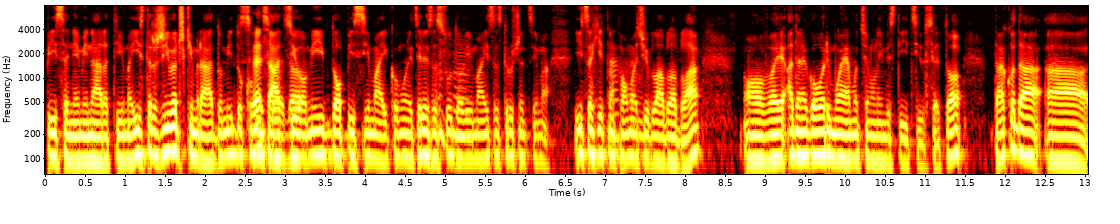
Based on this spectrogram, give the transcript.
pisanjem i narativima, istraživačkim radom i dokumentacijom da. i dopisima i komuniciranjem sa sudovima i sa stručnjacima i sa hitnom Tako. pomoći i bla bla bla. Ovaj, a da ne govorimo o emocionalnoj investiciji u sve to. Tako da, a,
